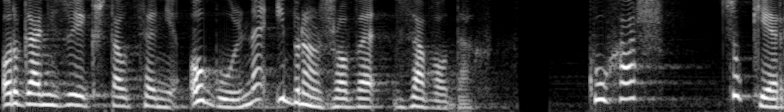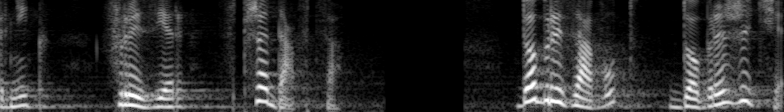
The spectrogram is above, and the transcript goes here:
Organizuje kształcenie ogólne i branżowe w zawodach. Kucharz, cukiernik, fryzjer, sprzedawca. Dobry zawód, dobre życie.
